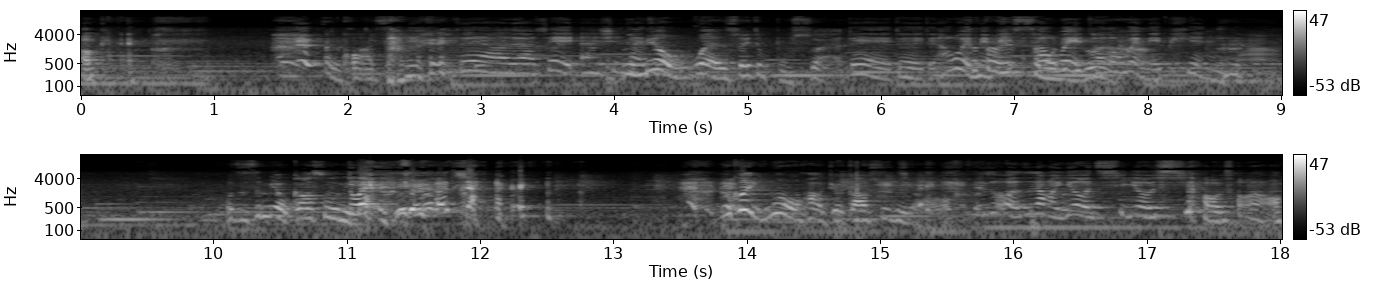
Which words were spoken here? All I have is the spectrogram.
OK。很夸张哎，对啊对啊，所以哎，现在你没有问，所以就不算。对对对，他我也没骗，他我也他说我也没骗你啊，我只是没有告诉你，对，没有讲而已。如果你问我的话，我就告诉你哦。你说我是让我又气又笑，说让我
